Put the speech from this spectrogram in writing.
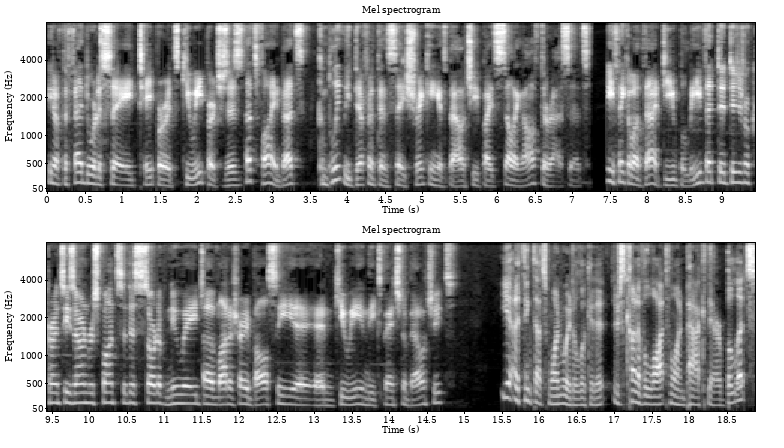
you know, if the Fed were to say taper its QE purchases, that's fine. But that's completely different than say shrinking its balance sheet by selling off their assets. What do you think about that? Do you believe that digital currencies are in response to this sort of new age of monetary policy uh, and QE and the expansion of balance sheets? Yeah, I think that's one way to look at it. There's kind of a lot to unpack there, but let's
